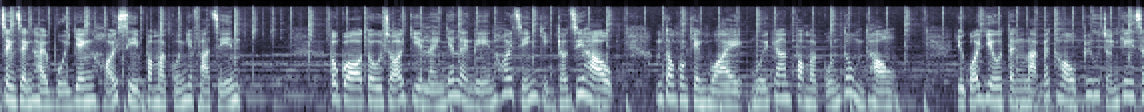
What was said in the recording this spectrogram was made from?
正正係回應海事博物館嘅發展。不過到咗二零一零年開展研究之後，咁當局認為每間博物館都唔同，如果要訂立一套標準機制，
